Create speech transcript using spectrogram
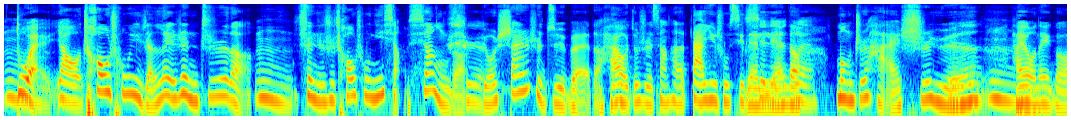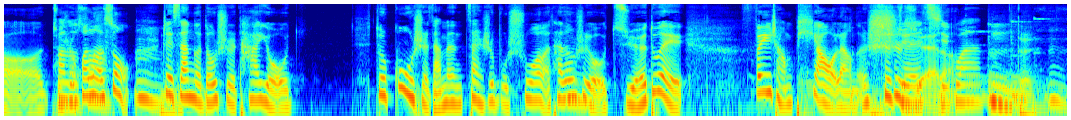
嗯对，，要超出人类认知的。嗯，甚至是超出你想象的，比如山是具备的，还有就是像它的大艺术系列里面的《梦之海》《诗云》嗯，还有那个就是《欢乐颂》，嗯，这三个都是它有，就故事咱们暂时不说了，它都是嗯有绝对非常漂亮的视视觉奇观，嗯对。嗯。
